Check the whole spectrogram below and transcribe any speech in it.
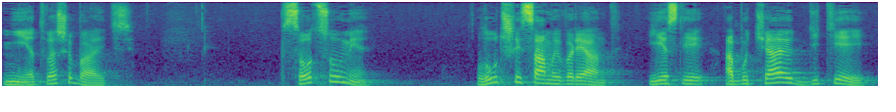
нет, вы ошибаетесь. В социуме лучший самый вариант, если обучают детей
